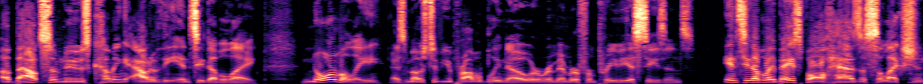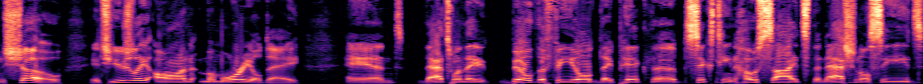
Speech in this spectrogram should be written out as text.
about some news coming out of the NCAA. Normally, as most of you probably know or remember from previous seasons, NCAA baseball has a selection show. It's usually on Memorial Day, and that's when they build the field. They pick the 16 host sites, the national seeds,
